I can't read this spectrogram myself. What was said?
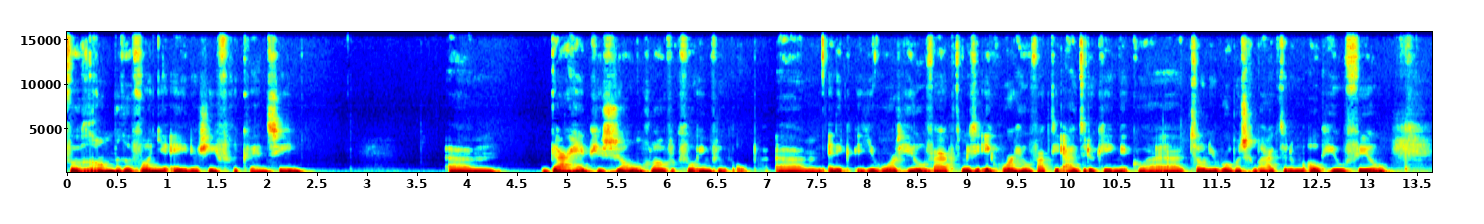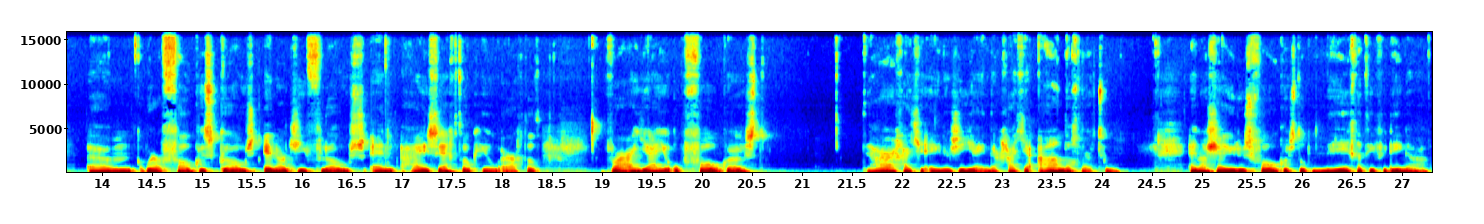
veranderen van je energiefrequentie. Um, daar heb je zo ongelooflijk veel invloed op. Um, en ik, je hoort heel vaak, tenminste ik hoor heel vaak die uitdrukking, uh, Tony Robbins gebruikte hem ook heel veel. Um, where focus goes, energy flows. En hij zegt ook heel erg dat waar jij je op focust, daar gaat je energie heen, daar gaat je aandacht naartoe. En als jij je dus focust op negatieve dingen,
